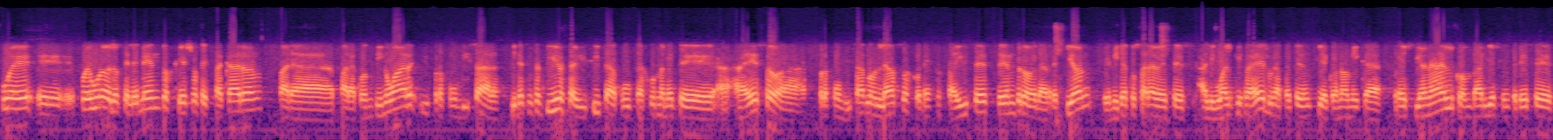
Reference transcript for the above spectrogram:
fue, eh, fue uno de los elementos que ellos destacaron para, para continuar y profundizar. Y en ese sentido esta visita apunta justamente a, eso, a profundizar los lazos con estos países dentro de la región. Emiratos Árabes es, al igual que Israel, una potencia económica regional con varios intereses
